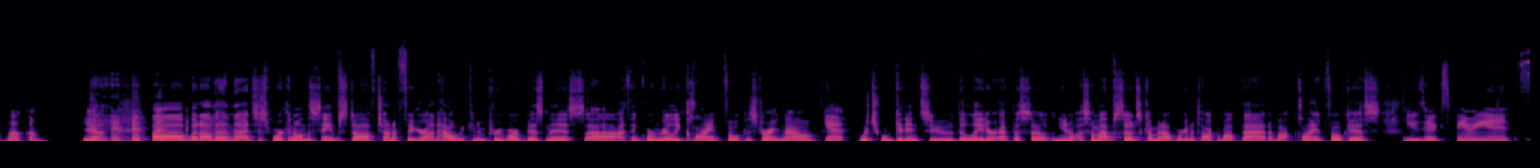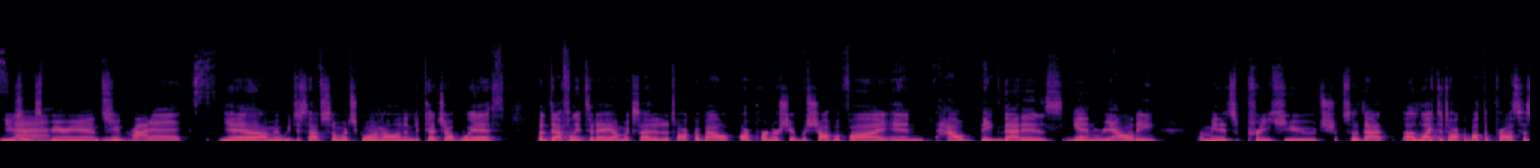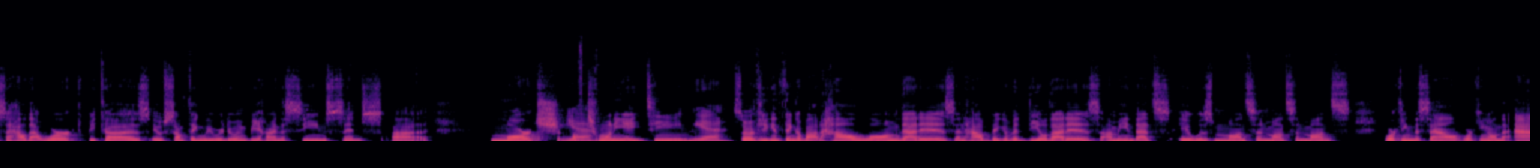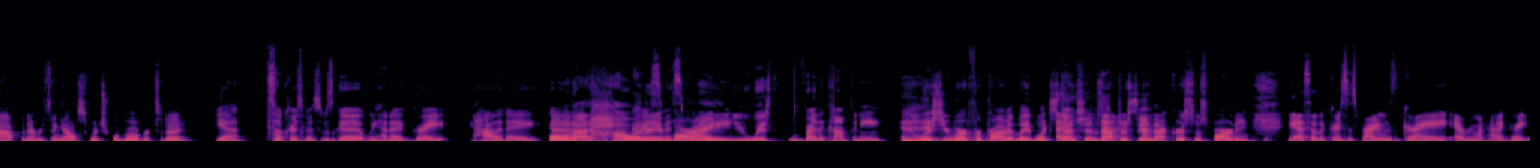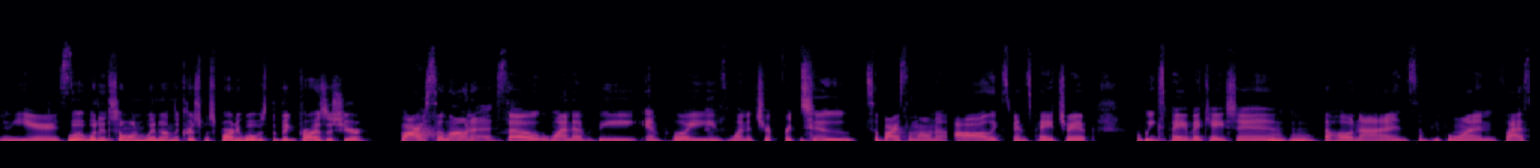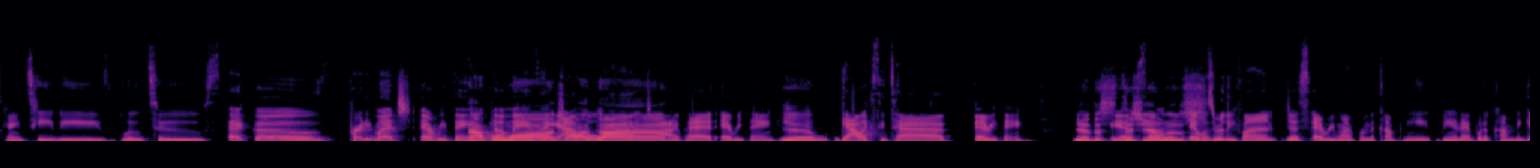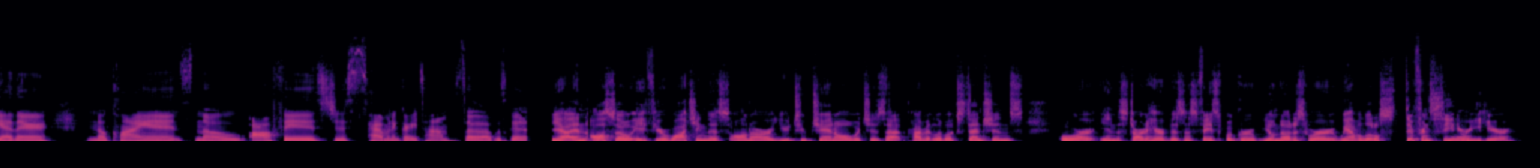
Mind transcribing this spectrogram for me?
Welcome. Yeah. uh, but other than that, just working on the same stuff, trying to figure out how we can improve our business. Uh, I think we're really client focused right now. Yep. Which we'll get into the later episode. You know, some episodes coming up, we're going to talk about that, about client focus, User experience. user uh, experience. New products. yeah, I mean, we just have so much going on and to catch up with. But definitely today, I'm excited to talk about our partnership with Shopify and how big that is Yeah. in reality. I mean, it's pretty huge. So that I'd like to talk about the process of how that worked because it was something we were doing behind the scenes since uh, March Yeah. of 2018. Yeah. So if you can think about how long that is and how big of a deal that is, I mean, that's it was months and months and months working this out, working on the app and everything else, which we'll go over today. Yeah. So Christmas was good. We had a great holiday. Oh, uh, that holiday Christmas party. You wish for the company. you wish you worked for private label extensions after seeing that Christmas party. Yeah. So the Christmas party was great. Everyone had a great New Year's. What, what did someone win on the Christmas party? What was the big prize this year? Barcelona. So one of the employees won a trip for two to Barcelona, all expense paid trip, weeks paid vacation, Mm-hmm. the whole nine. Some people won flat screen TVs, Bluetooth, Echoes, pretty much everything Apple amazing. Watch, Apple iPad. Watch, iPad, everything. Yeah, Galaxy Tab, everything. yeah. This Yeah, this year so was it was really fun. Just everyone from the company being able to come together. No clients, no office, just having a great time. So that was good. Yeah, and also if you're watching this on our YouTube channel, which is at Private Label Extensions, or in the Start a Hair Business Facebook group, you'll notice where we have a little different scenery here.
